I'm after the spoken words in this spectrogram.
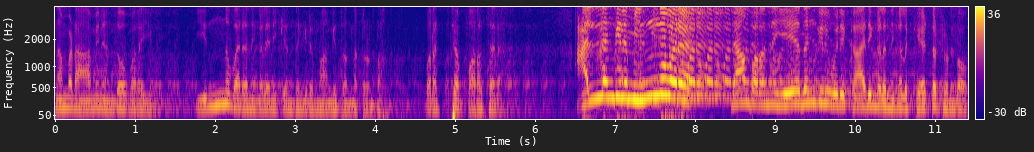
നമ്മുടെ ആമിന് എന്തോ പറയും ഇന്ന് വരെ നിങ്ങൾ എനിക്ക് എന്തെങ്കിലും വാങ്ങി തന്നിട്ടുണ്ടോ? ഒരൊറ്റ പറച്ചല. അല്ലെങ്കിലും ഇന്ന് വരെ ഞാൻ പറഞ്ഞ ഏതെങ്കിലും ഒരു കാര്യങ്ങൾ നിങ്ങൾ കേട്ടിട്ടുണ്ടോ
